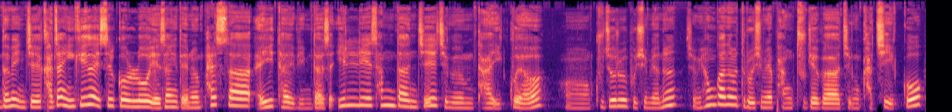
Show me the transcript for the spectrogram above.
그 다음에 이제 가장 인기가 있을 걸로 예상이 되는 84A 타입입니다. 그래서 1, 2, 3단지 지금 다 있고요. 어, 구조를 보시면은 지금 현관으로 들어오시면 방 두 개가 지금 같이 있고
